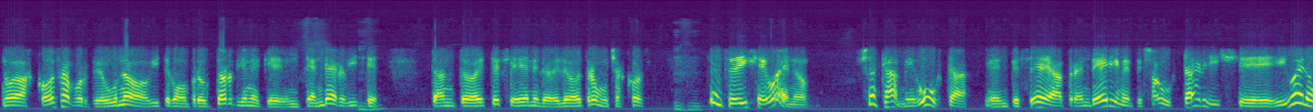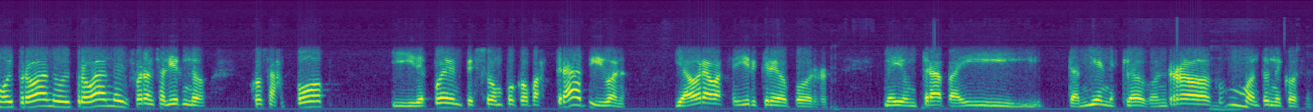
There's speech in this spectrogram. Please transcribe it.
nuevas cosas porque uno, viste, como productor tiene que entender, viste, Ujú. tanto este género, el otro, muchas cosas. Entonces dije, bueno, ya está, me gusta. Empecé a aprender y me empezó a gustar y dije, y bueno, voy probando, voy probando y fueron saliendo cosas pop y después empezó un poco más trap y bueno, y ahora va a seguir creo por medio un trap ahí también mezclado con rock, un montón de cosas.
